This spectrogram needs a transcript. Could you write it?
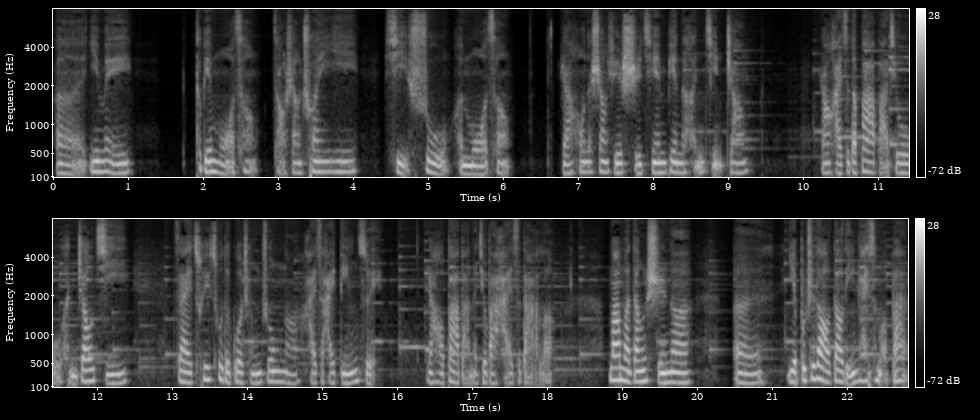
呃，因为特别磨蹭，早上穿衣洗漱很磨蹭，然后呢，上学时间变得很紧张。然后孩子的爸爸就很着急，在催促的过程中呢，孩子还顶嘴，然后爸爸呢就把孩子打了。妈妈当时呢，呃，也不知道到底应该怎么办。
